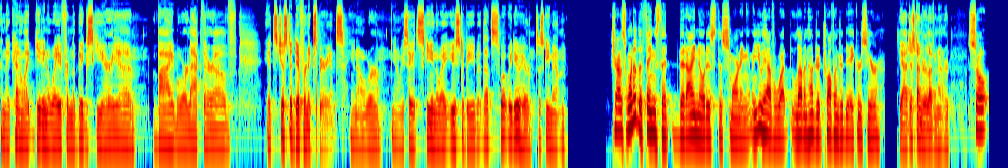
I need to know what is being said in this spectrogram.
And they kind of like getting away from the big ski area vibe or lack thereof. It's just a different experience. You know, we're, you know, we say it's skiing the way it used to be, but that's what we do here. It's a ski mountain. Travis, one of the things that, that I noticed this morning, I mean, you have what, 1,100, 1,200 acres here? Yeah, just under 1,100. So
